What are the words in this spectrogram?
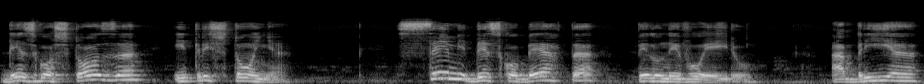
desgostosa e tristonha, semi-descoberta pelo nevoeiro, abria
